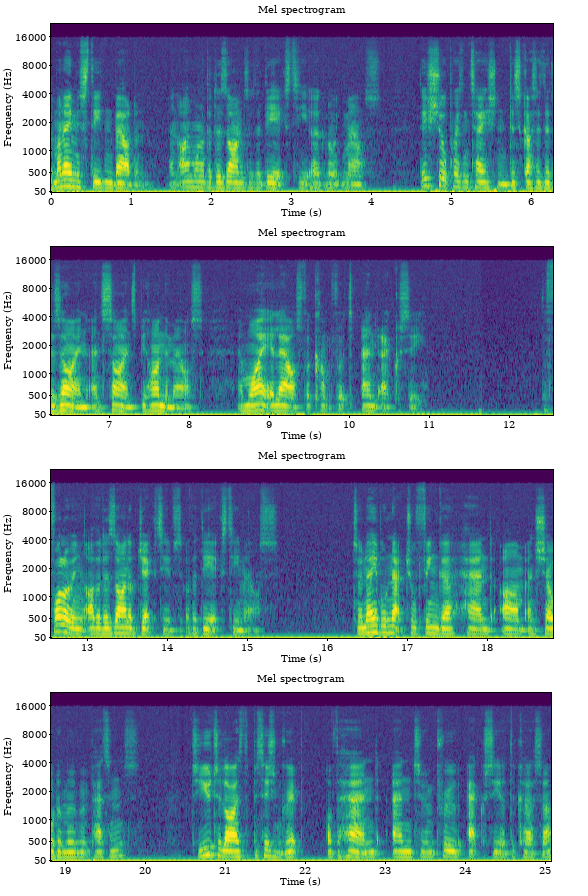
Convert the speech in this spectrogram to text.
my name is Stephen Bowden and I'm one of the designers of the DXT ergonomic mouse. This short presentation discusses the design and science behind the mouse and why it allows for comfort and accuracy. The following are the design objectives of the DXT mouse. To enable natural finger, hand, arm and shoulder movement patterns, to utilize the precision grip of the hand and to improve accuracy of the cursor,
